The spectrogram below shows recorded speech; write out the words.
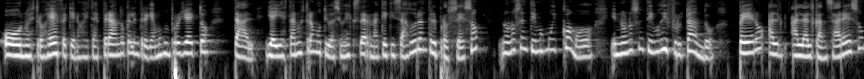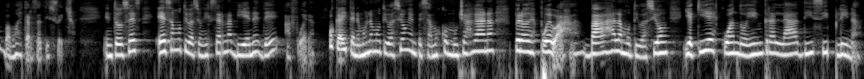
o nuestro jefe que nos está esperando que le entreguemos un proyecto tal, y ahí está nuestra motivación externa, que quizás durante el proceso no nos sentimos muy cómodos y no nos sentimos disfrutando, pero al, al, alcanzar eso vamos a estar satisfechos. Entonces, esa motivación externa viene de afuera. Ok, tenemos la motivación, empezamos con muchas ganas, pero después baja, baja la motivación y aquí es cuando entra la disciplina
